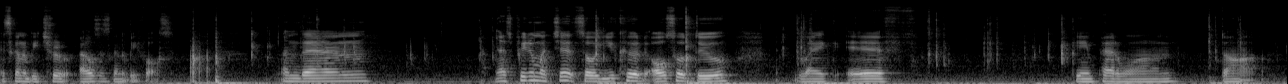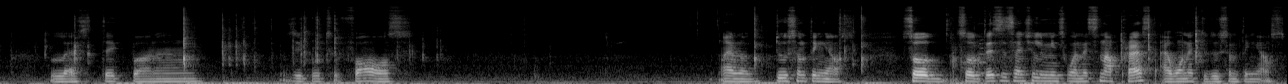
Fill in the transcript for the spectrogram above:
it's gonna be true else it's gonna be false. And then that's pretty much it. So you could also do like if gamepad one dot left stick button is equal to false I don't know do something else. So so this essentially means when it's not pressed I want it to do something else.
